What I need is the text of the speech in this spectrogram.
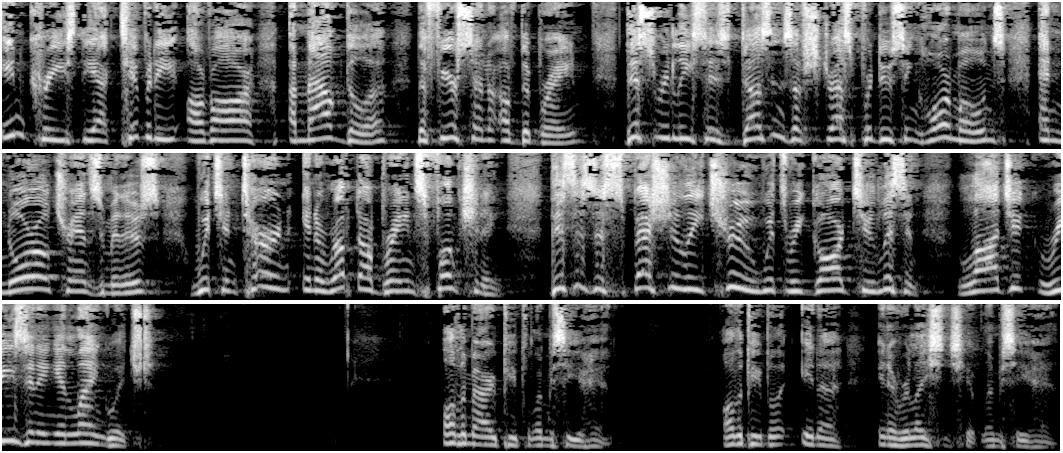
increase the activity of our amygdala, the fear center of the brain. This releases dozens of stress producing hormones and neurotransmitters, which in turn interrupt our brain's functioning. This is especially true with regard to, listen, logic, reasoning, and language. All the married people, let me see your hand. All the people in a, in a relationship, let me see your hand.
